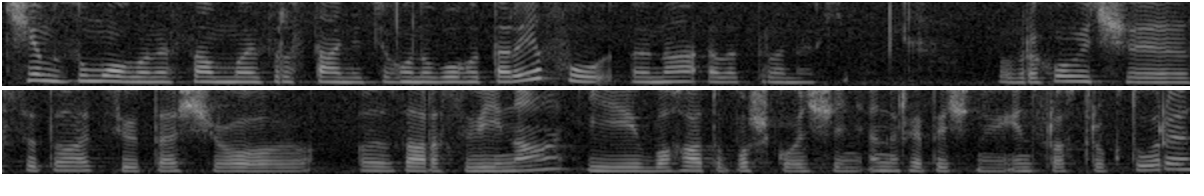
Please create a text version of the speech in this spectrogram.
чим зумовлене саме зростання цього нового тарифу е, на електроенергію? Враховуючи ситуацію, те, що е, зараз війна і багато пошкоджень енергетичної інфраструктури,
